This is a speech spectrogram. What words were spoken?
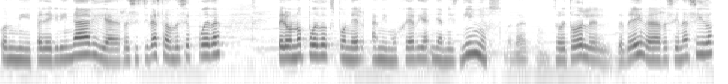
con mi peregrinar y a resistir hasta donde se pueda, pero no puedo exponer a mi mujer ni a, mis niños, ¿verdad? sobre todo el, bebé recién nacido.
